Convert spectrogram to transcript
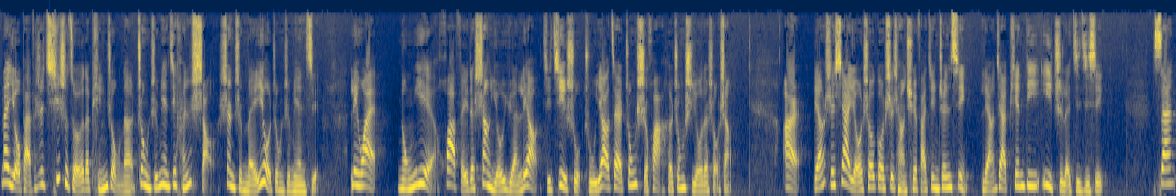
那有百分之七十左右的品种呢，种植面积很少，甚至没有种植面积。另外，农业化肥的上游原料及技术主要在中石化和中石油的手上。二，粮食下游收购市场缺乏竞争性，粮价偏低，抑制了积极性。三，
